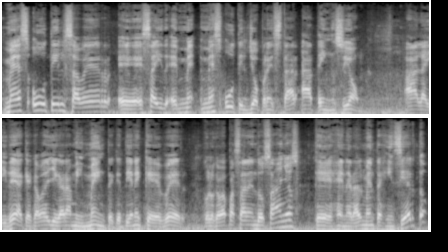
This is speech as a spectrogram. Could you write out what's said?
me es útil saber eh, esa me es útil yo prestar atención a la idea que acaba de llegar a mi mente, que tiene que ver con lo que va a pasar en dos años, que generalmente es incierto.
